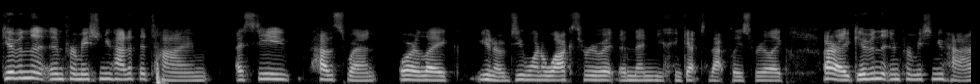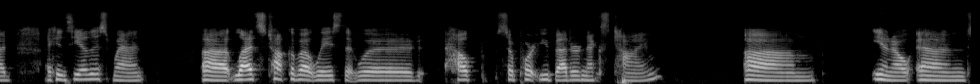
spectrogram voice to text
given the information you had at the time, I see how this went or like you know do you want to walk through it? And then you can get to that place where you're like all right given the information you had i can see how this went. Uh, let's talk about ways that would help support you better next time. Um, you know and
